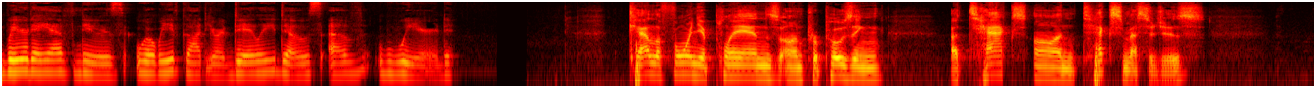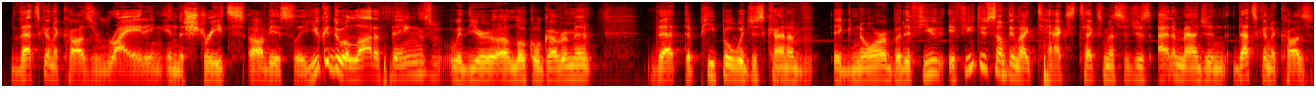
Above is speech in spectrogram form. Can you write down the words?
Weird AF News, where we've got your daily dose of weird. California plans on proposing a tax on text messages. That's going to cause rioting in the streets, obviously. You can do a lot of things with your uh, local government that the people would just kind of ignore, but if you if you do something like tax text messages, I'd imagine that's going to cause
